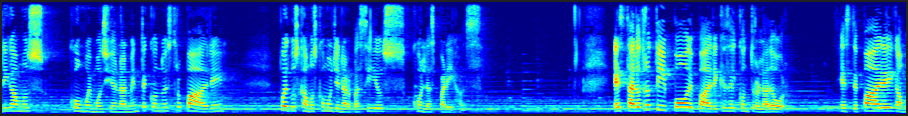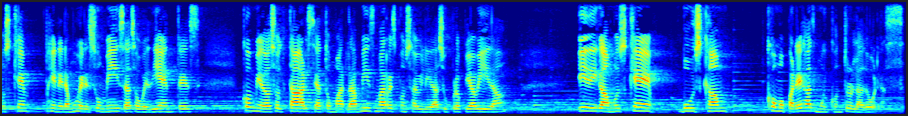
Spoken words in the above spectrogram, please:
digamos, como emocionalmente con nuestro padre, pues buscamos como llenar vacíos con las parejas. Está el otro tipo de padre que es el controlador. Este padre, digamos que genera mujeres sumisas, obedientes, con miedo a soltarse, a tomar la misma responsabilidad de su propia vida. Y digamos que buscan como parejas muy controladoras.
